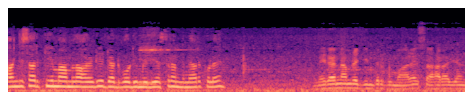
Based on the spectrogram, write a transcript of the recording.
ਹਾਂਜੀ ਸਰ, ਕੀ ਮਾਮਲਾ ਹੋਇਆ ਜਿਹੜੀ ਡੈੱਡ ਬੋਡੀ ਮਿਲੀ ਹੈ ਸਰਹੰਦ ਨਹਿਰ ਕੋਲੇ? ਮੇਰਾ ਨਾਮ ਰਜਿੰਦਰ ਕੁਮਾਰ ਹੈ, ਸਹਾਰਾ ਜਨ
